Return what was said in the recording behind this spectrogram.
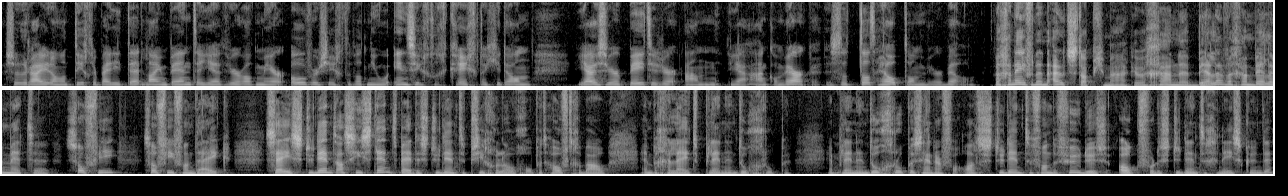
zodra je dan wat dichter bij die deadline bent en je hebt weer wat meer overzichten, wat nieuwe inzichten gekregen, dat je dan juist weer beter eraan ja, aan kan werken. Dus dat, dat helpt dan weer wel. We gaan even een uitstapje maken. We gaan uh, bellen. We gaan bellen met uh, Sophie, Sophie van Dijk. Zij is studentassistent bij de studentenpsychologen op het hoofdgebouw en begeleidt plan- en doelgroepen. En plan- en doelgroepen zijn er voor alle studenten van de VU, dus ook voor de studenten geneeskunde.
